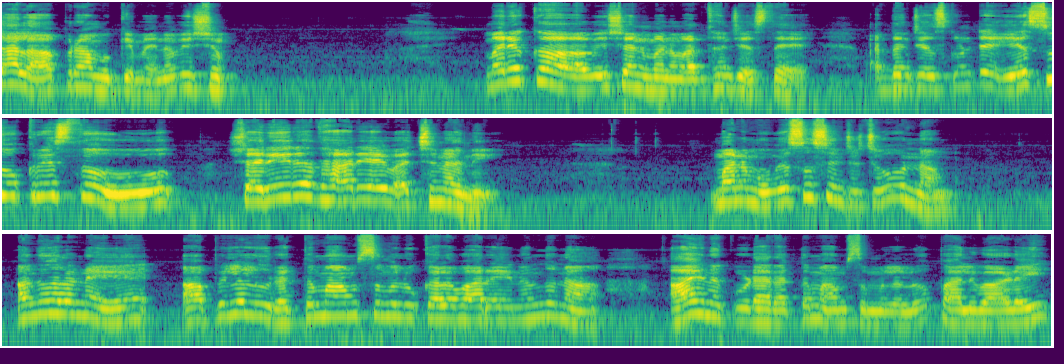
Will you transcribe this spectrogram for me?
చాలా ప్రాముఖ్యమైన విషయం. మరొక విషయాన్ని మనం అర్థం చేస్తే అర్థం చేసుకుంటే యేసుక్రీస్తు శరీరధారి అయి వచ్చినని మనము విశ్వసించుచూ ఉన్నాము. అందువలనే ఆ పిల్లలు రక్తమాంసములు కలవారైనందున ఆయన కూడా రక్తమాంసములలో పాలివాడై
